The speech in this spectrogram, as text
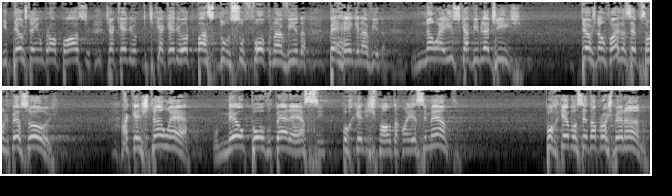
e Deus tem um propósito de, aquele, de que aquele outro passe do sufoco na vida, perrengue na vida. Não é isso que a Bíblia diz. Deus não faz acepção de pessoas. A questão é: o meu povo perece porque lhes falta conhecimento. Por que você está prosperando?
